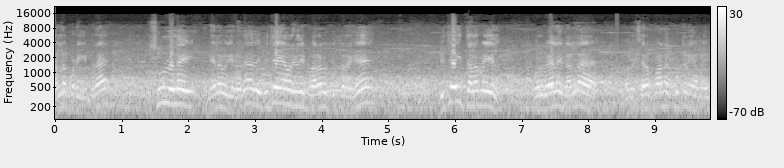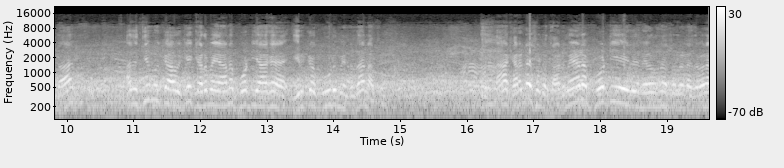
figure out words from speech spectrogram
தள்ளப்படுகின்ற சூழ்நிலை நிலவுகிறது. அது விஜய் அவர்களின் வரவுக்கு பிறகு விஜய் தலைமையில் ஒருவேளை நல்ல ஒரு சிறப்பான கூட்டணி அமைந்தால் அது திமுகவுக்கு கடுமையான போட்டியாக இருக்கக்கூடும் என்று தான் நான் சொல்கிறேன் நான் கரெக்டாக சொல்றேன் கடுமையான போட்டியை இது நிலவும் தான் தவிர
